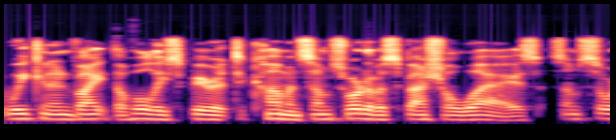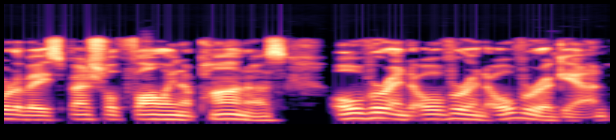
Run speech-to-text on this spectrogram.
we can invite the Holy Spirit to come in some sort of a special way, some sort of a special falling upon us over and over and over again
